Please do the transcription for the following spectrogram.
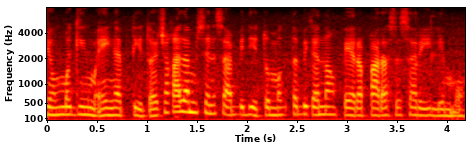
yung maging maingat dito. Tsaka alam sinasabi dito, magtabi ka ng pera para sa sarili mo.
